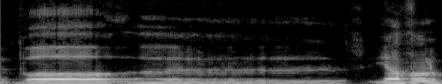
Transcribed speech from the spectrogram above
bo e, ja wolę,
